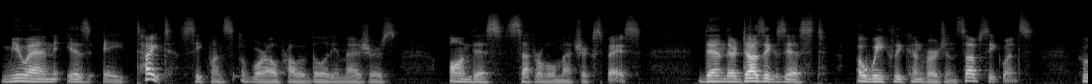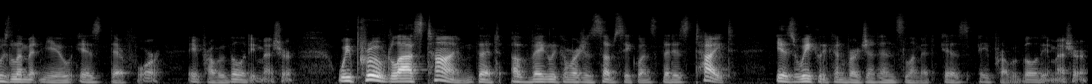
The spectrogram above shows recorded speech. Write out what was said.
mu n is a tight sequence of Borel probability measures on this separable metric space, then there does exist a weakly convergent subsequence, whose limit mu is therefore a probability measure. We proved last time that a vaguely convergent subsequence that is tight is weakly convergent and its limit is a probability measure.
